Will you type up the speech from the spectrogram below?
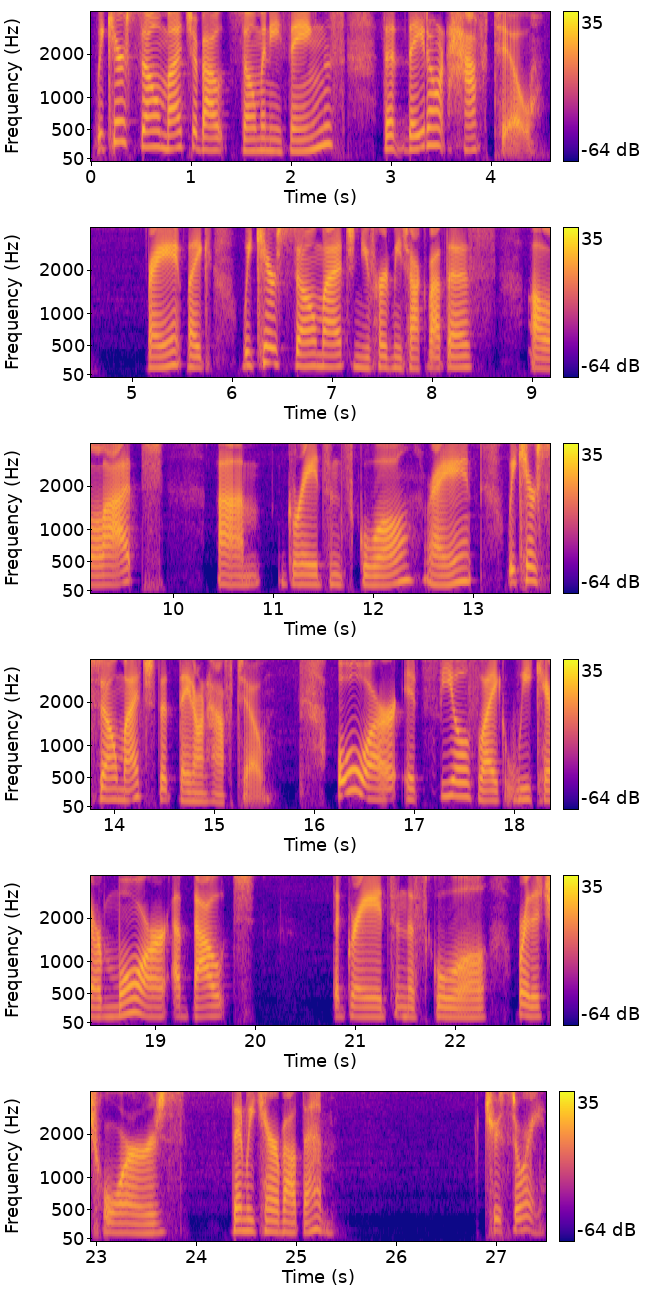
We care so much about so many things that they don't have to, right? Like we care so much, and you've heard me talk about this a lot. Um, grades in school, right? We care so much that they don't have to. Or it feels like we care more about the grades in the school or the chores than we care about them. True story,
